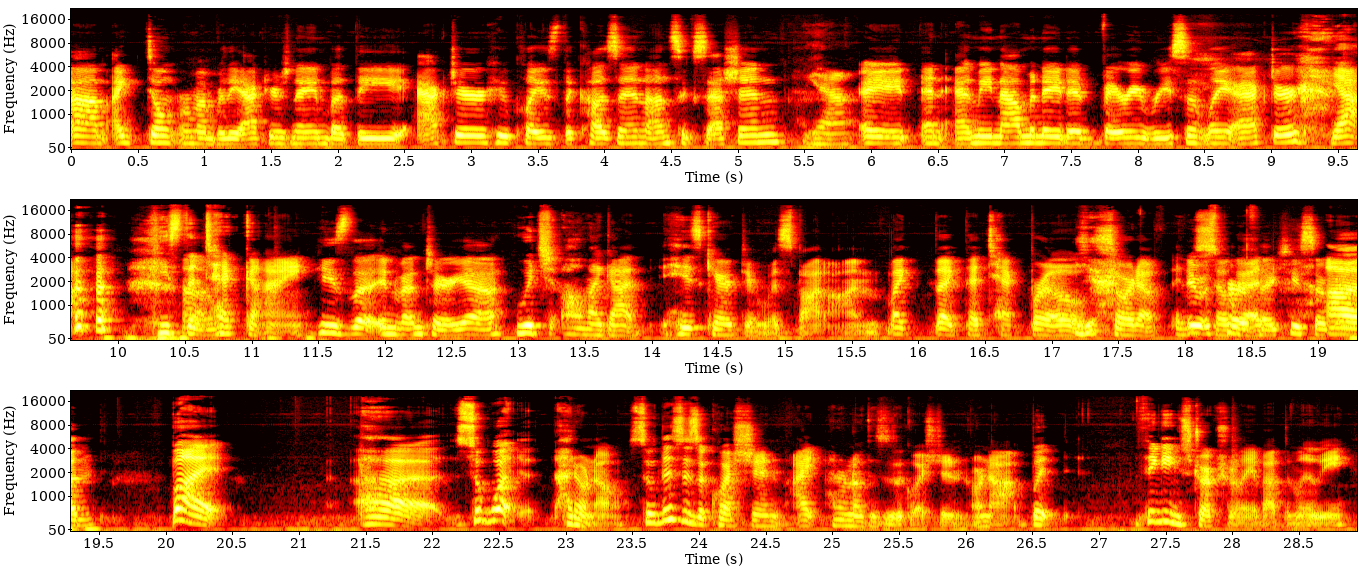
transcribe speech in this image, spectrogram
Um, I don't remember the actor's name, but the actor who plays the cousin on Succession, Yeah. a an Emmy nominated very recently actor. Yeah. He's the Um, tech guy. He's the inventor, yeah. Which oh my god, his character was spot on. Like like the tech bro Yeah. sort of. It It was, was so perfect. He's so good. good. Um but uh so what I don't know. So this is a question. I, I don't know if this is a question or not, but thinking structurally about the movie,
